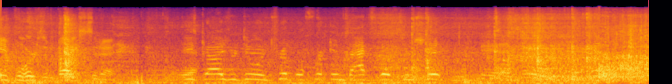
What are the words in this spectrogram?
Skateboards and bikes today. These guys were doing triple freaking backflips and shit. Suds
